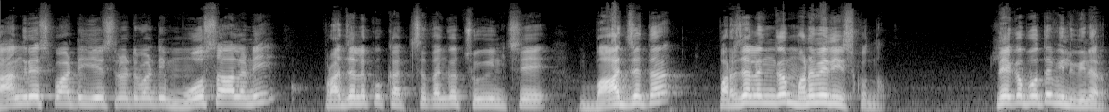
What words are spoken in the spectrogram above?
కాంగ్రెస్ పార్టీ చేసినటువంటి మోసాలని ప్రజలకు ఖచ్చితంగా చూపించే బాధ్యత ప్రజలంగా మనమే తీసుకుందాం. లేకపోతే వీళ్ళు వినరు.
